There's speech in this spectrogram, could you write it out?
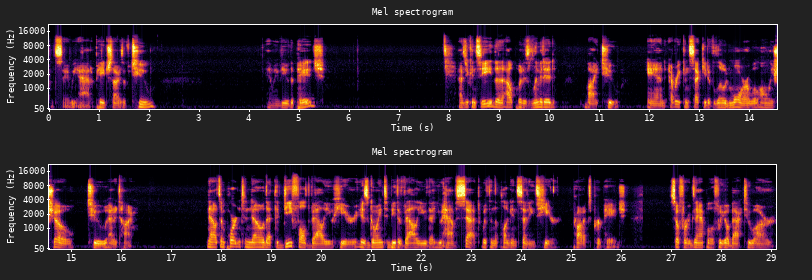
let's say we add a page size of 2 and we view the page. As you can see, the output is limited by two, and every consecutive load more will only show two at a time. Now, it's important to know that the default value here is going to be the value that you have set within the plugin settings here, products per page. So for example, if we go back to our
